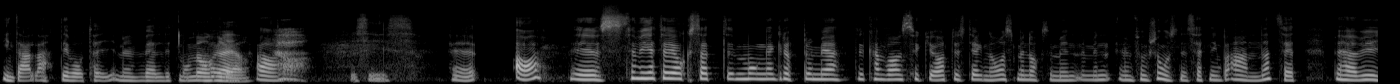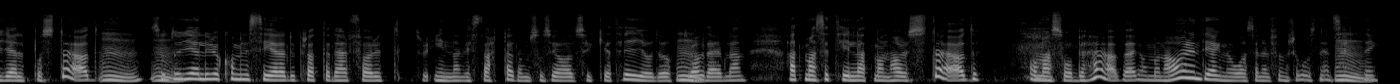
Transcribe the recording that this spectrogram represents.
Inte alla, det var att ta i. Men väldigt många, Många, har det. ja. Ja. Precis. Eh, ja. Eh, sen vet jag också att många grupper med, det kan vara en psykiatrisk diagnos men också med en, med en funktionsnedsättning på annat sätt behöver ju hjälp och stöd. Mm. Så då Mm. gäller det att kommunicera. Du pratade där förut, tror innan vi startade, om socialpsykiatri och det uppdrag Mm. där ibland. Att man ser till att man har stöd om man så behöver. Om man har en diagnos eller en funktionsnedsättning. Mm.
